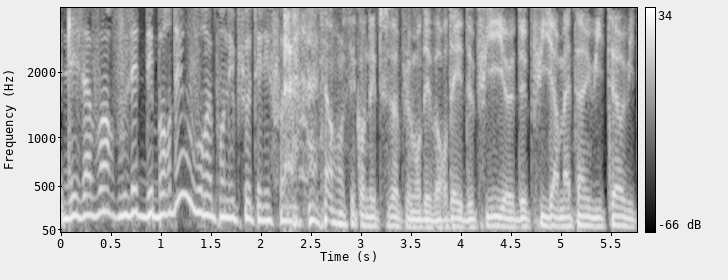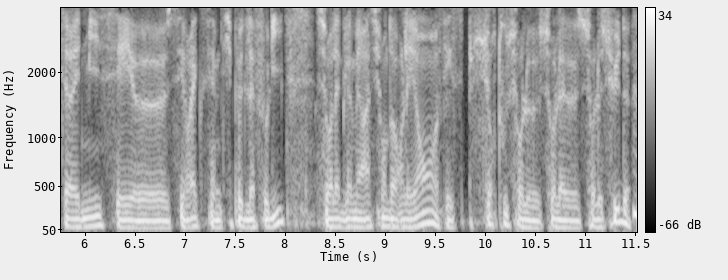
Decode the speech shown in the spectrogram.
de les avoir. Vous êtes débordé ou vous répondez plus au téléphone? Non, c'est qu'on est tout simplement débordé. Depuis euh, depuis hier matin 8h, 8h30, c'est euh, c'est vrai que c'est un petit peu de la folie sur l'agglomération d'Orléans, enfin, surtout sur le sur le sur le sud. Mm.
